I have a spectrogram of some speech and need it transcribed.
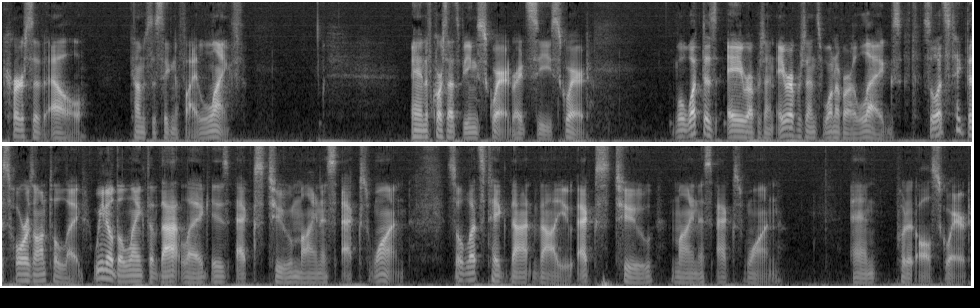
cursive L comes to signify length. And of course that's being squared, right? c squared. Well, what does A represent? A represents one of our legs. So let's take this horizontal leg. We know the length of that leg is x2 minus x1. So let's take that value, x2 minus x1, and put it all squared.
